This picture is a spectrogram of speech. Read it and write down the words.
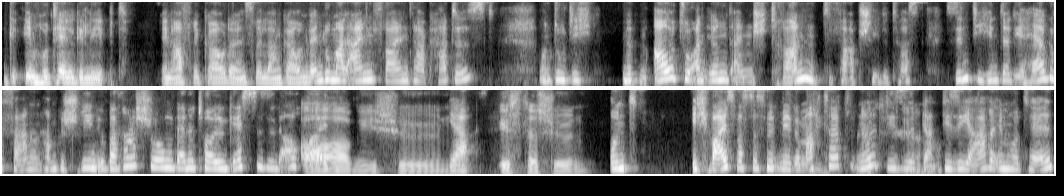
im Hotel gelebt in Afrika oder in Sri Lanka. Und wenn du mal einen freien Tag hattest und du dich mit dem Auto an irgendeinen Strand verabschiedet hast, sind die hinter dir hergefahren und haben geschrien, Überraschung, deine tollen Gäste sind auch bei Oh, wie schön. Ja. Ist das schön? Und ich weiß, was das mit mir gemacht hat, ne? diese, ja. diese Jahre im Hotel.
